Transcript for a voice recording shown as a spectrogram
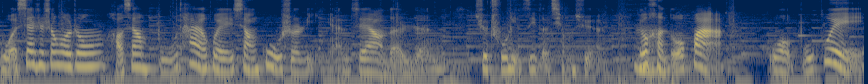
我现实生活中好像不太会像故事里面这样的人去处理自己的情绪，有嗯很多话我不会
